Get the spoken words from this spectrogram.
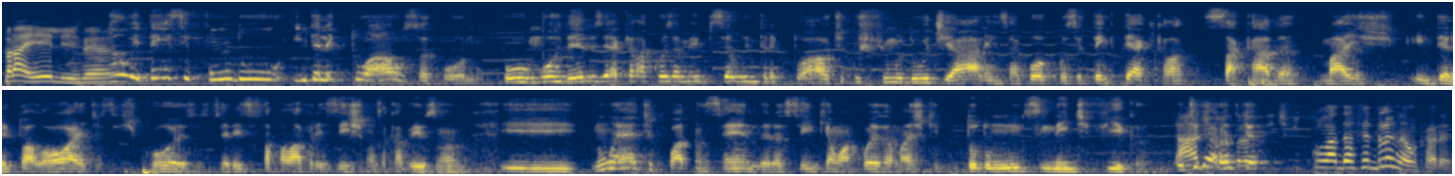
pra eles, né? Não, e tem esse fundo intelectual, sacou? O humor deles é aquela coisa meio pseudo-intelectual, tipo os filmes do Woody Allen, sacou? Que você tem que ter aquela sacada mais intelectualoide, essas coisas. Não sei nem se essa palavra existe, mas acabei usando. E não é tipo Adam Sandler, assim, que é uma coisa mais que todo mundo se identifica. Eu te Acho garanto que que. não identifico com o Adam Sandler, não, cara.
